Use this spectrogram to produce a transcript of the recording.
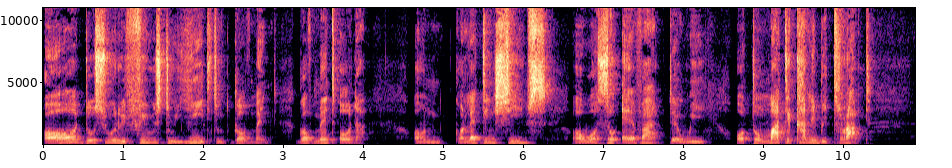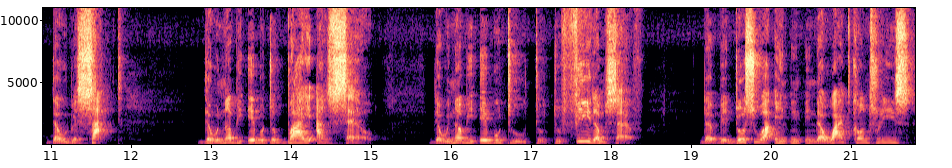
or those who refuse to yield to government, government order on collecting sheaves or whatsoever, they will automatically be trapped. They will be sacked. They will not be able to buy and sell. They will not be able to, to, to feed themselves. The, those who are in, in, in the white countries,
